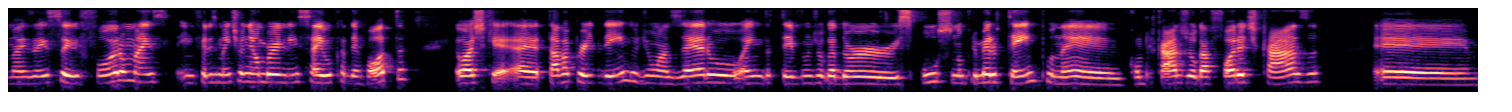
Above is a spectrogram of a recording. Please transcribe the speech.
Mas é isso aí, foram, mas infelizmente o União Berlim saiu com a derrota. Eu acho que estava é, perdendo de 1 a 0, ainda teve um jogador expulso no primeiro tempo, né? Complicado jogar fora de casa. É,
